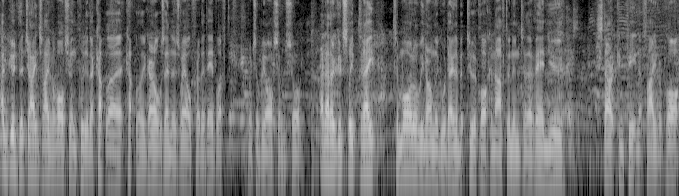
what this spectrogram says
and good that Giants Live have also included a couple of couple of girls in as well for the deadlift, which will be awesome. So another good sleep tonight. Tomorrow we normally go down about two o'clock in the afternoon to the venue, start competing at five o'clock,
